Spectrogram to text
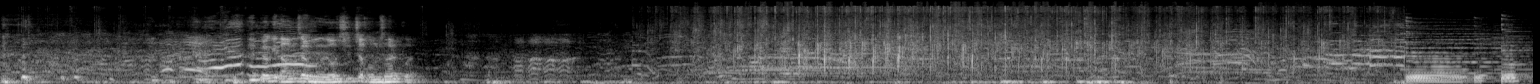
여기 남자분, 어, 진짜 검사할 거야. 네,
